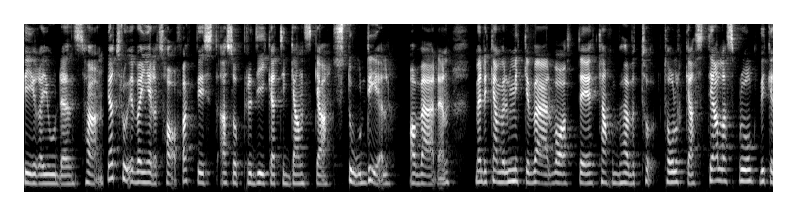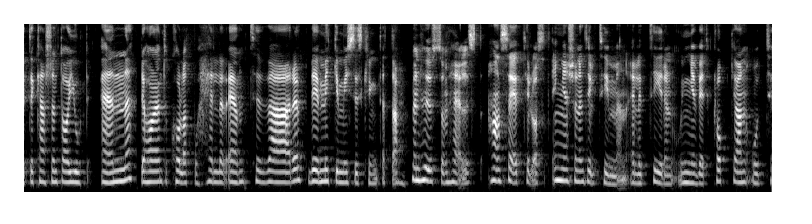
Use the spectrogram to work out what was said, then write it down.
fyra jordens hörn. Jag tror evangeliet har faktiskt alltså predikat till ganska stor del av världen. Men det kan väl mycket väl vara att det kanske behöver to tolkas till alla språk, vilket det kanske inte har gjort än. Det har jag inte kollat på heller än, tyvärr. Det är mycket mystiskt kring detta. Men hur som helst, han säger till oss att ingen känner till timmen eller tiden och ingen vet klockan och,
